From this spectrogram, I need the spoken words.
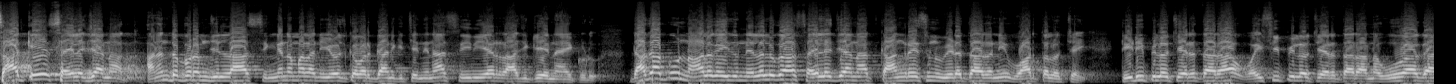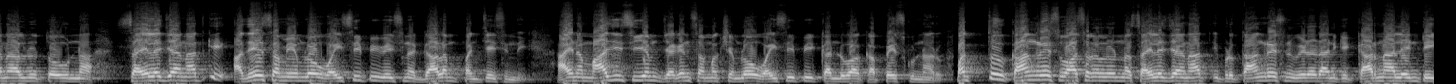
సాకే శైలజానాథ్ అనంతపురం జిల్లా సింగనమల నియోజకవర్గానికి చెందిన సీనియర్ రాజకీయ నాయకుడు. దాదాపు నాలుగైదు నెలలుగా శైలజానాథ్ కాంగ్రెస్ను వీడతారని వార్తలు వచ్చాయి టీడీపీలో చేరతారా వైసీపీలో చేరతారా అన్న ఊహాగానాలతో ఉన్న శైలజానాథ్కి అదే సమయంలో వైసీపీ వేసిన గాలం పంచేసింది ఆయన మాజీ సీఎం జగన్ సమక్షంలో వైసీపీ కండువా కప్పేసుకున్నారు. పక్తు కాంగ్రెస్ వాసనలున్న శైలజానాథ్ ఇప్పుడు కాంగ్రెస్ను వీడడానికి కారణాలేంటి?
